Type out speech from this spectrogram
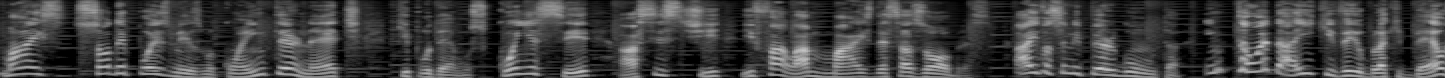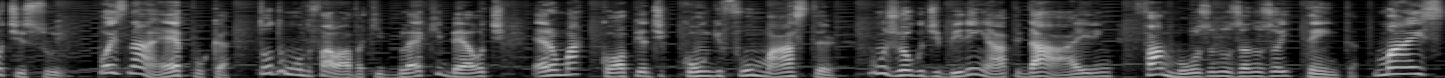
Mas só depois mesmo com a internet que pudemos conhecer, assistir e falar mais dessas obras. Aí você me pergunta, então é daí que veio Black Belt, Sui? Pois na época, todo mundo falava que Black Belt era uma cópia de Kung Fu Master, um jogo de beat'em up da Iron, famoso nos anos 80. Mas,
